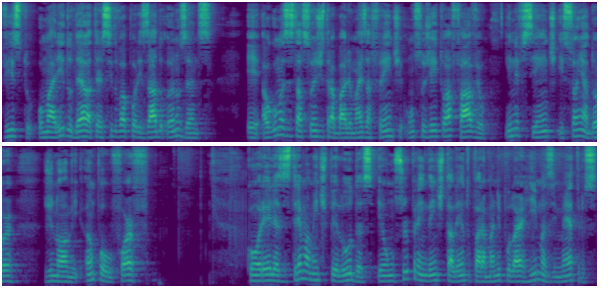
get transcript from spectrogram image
visto o marido dela ter sido vaporizado anos antes, e, algumas estações de trabalho mais à frente, um sujeito afável, ineficiente e sonhador, de nome Ampleforth, com orelhas extremamente peludas e um surpreendente talento para manipular rimas e metros,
